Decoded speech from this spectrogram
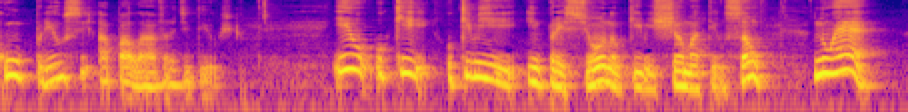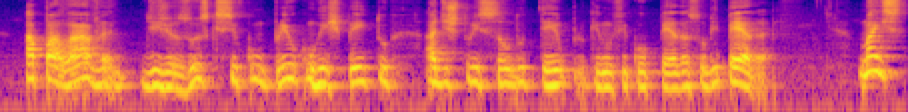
Cumpriu-se a palavra de Deus. E o, o, que, o que me impressiona, o que me chama a atenção, não é a palavra de Jesus que se cumpriu com respeito a destruição do templo, que não ficou pedra sobre pedra. Mas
